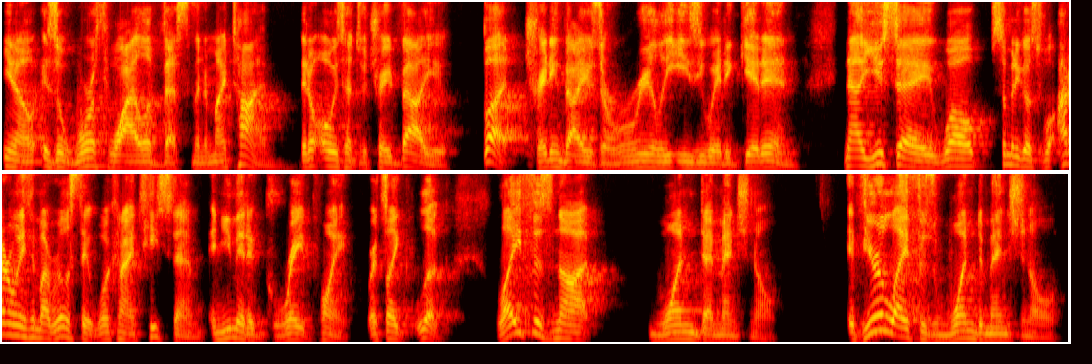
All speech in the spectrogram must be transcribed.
you know, is a worthwhile investment in my time. They don't always have to trade value, but trading value is a really easy way to get in. Now you say, well, somebody goes, well, I don't know anything about real estate. What can I teach them? And you made a great point where it's like, look, life is not one dimensional. If your life is one dimensional,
